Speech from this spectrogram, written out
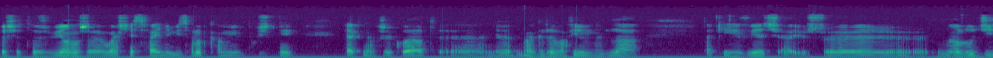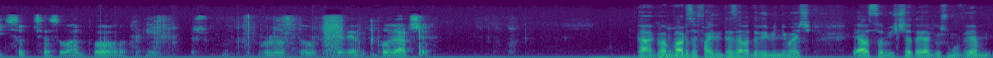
to się też wiąże właśnie z fajnymi zarobkami później, jak na przykład e, nie wiem, nagrywa filmy dla takich, wiecie, już no, ludzi sukcesu albo takich już po prostu, nie wiem, bogatszych. Tak, Mhm. bardzo fajne te zawody wymieniłeś. Ja osobiście, tak jak już mówiłem,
